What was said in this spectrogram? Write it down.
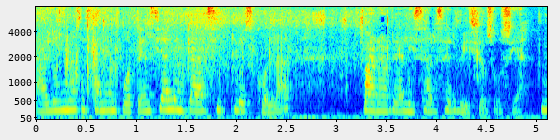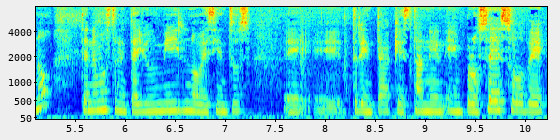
alumnos están en potencial en cada ciclo escolar para realizar servicio social, ¿no? Tenemos 31.930 eh, eh, que están en, proceso de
